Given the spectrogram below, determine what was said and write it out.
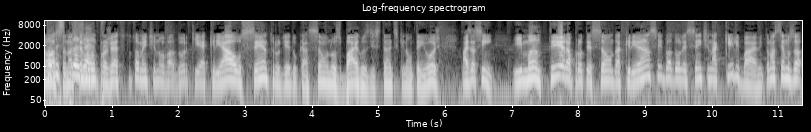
nossa, nós projeto. temos um projeto totalmente inovador que é criar o centro de educação nos bairros distantes que não tem hoje, mas assim, e manter a proteção da criança e do adolescente naquele bairro. Então nós temos a,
